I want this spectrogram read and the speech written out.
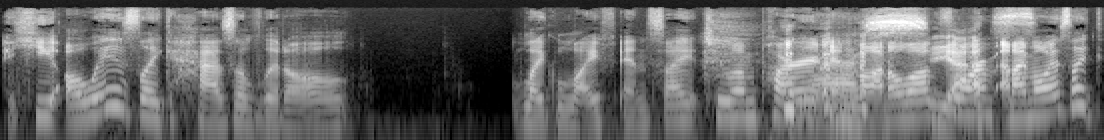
He always like has a little like life insight to impart in monologue yes. form, and I'm always like,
